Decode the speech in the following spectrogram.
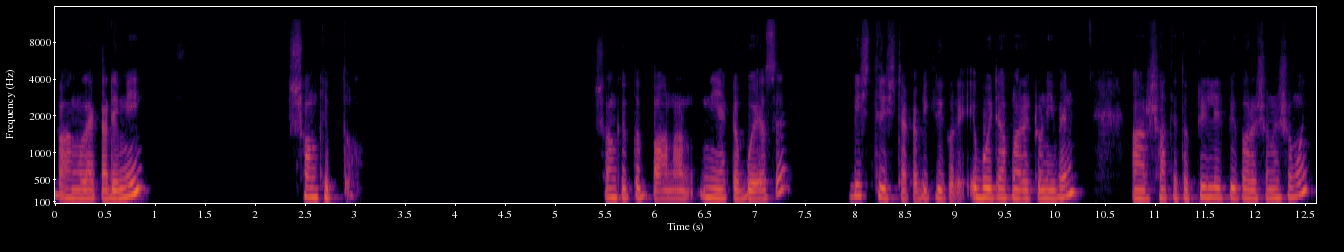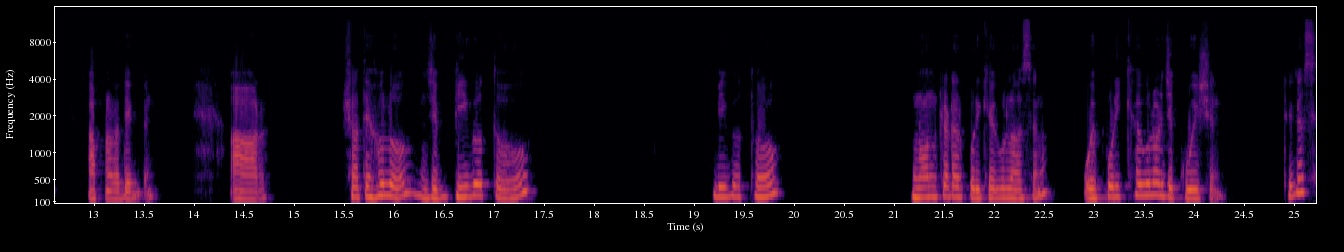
বাংলা একাডেমি সংক্ষিপ্ত। সংক্ষিপ্ত বানান নিয়ে একটা বই আছে, বিশ ত্রিশ টাকা বিক্রি করে। এই বইটা আপনারা একটু নিবেন, আর সাথে তো প্রিলির প্রিপারেশনের সময় আপনারা দেখবেন। আর সাথে হলো যে বিগত বিগত নন ক্যাডার পরীক্ষাগুলো আছে না, ওই পরীক্ষাগুলোর যে কোয়েশন ঠিক আছে?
